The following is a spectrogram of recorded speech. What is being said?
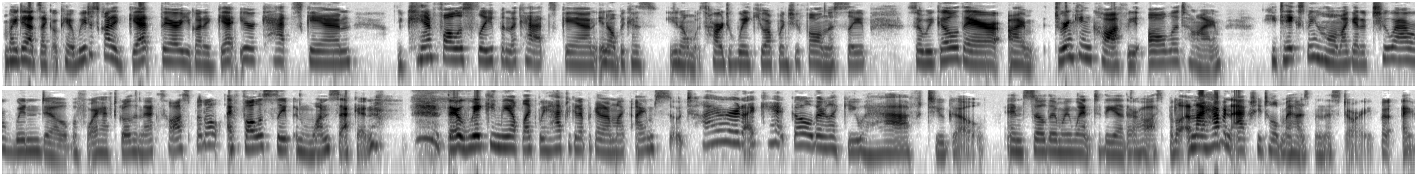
my dad's like, okay, we just got to get there. You got to get your CAT scan. You can't fall asleep in the CAT scan, you know, because, you know, it's hard to wake you up once you've fallen asleep. So we go there. I'm drinking coffee all the time. He takes me home. I get a two hour window before I have to go to the next hospital. I fall asleep in one second. They're waking me up like we have to get up again. I'm like, I'm so tired. I can't go. They're like, you have to go. And so then we went to the other hospital. And I haven't actually told my husband this story, but I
